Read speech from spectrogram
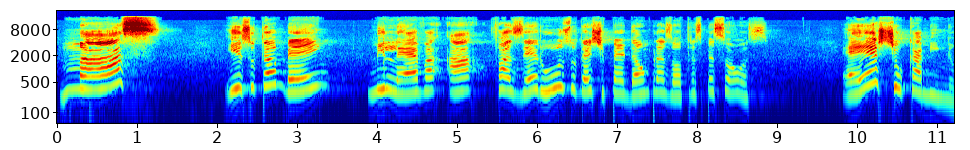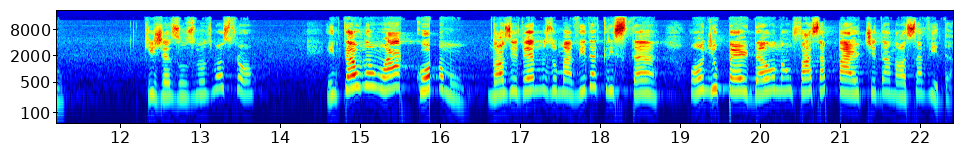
Mas isso também me leva a fazer uso deste perdão para as outras pessoas. É este o caminho que Jesus nos mostrou. Então não há como nós vivemos uma vida cristã onde o perdão não faça parte da nossa vida.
